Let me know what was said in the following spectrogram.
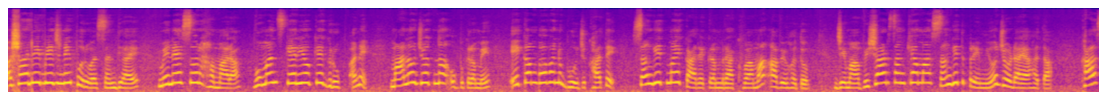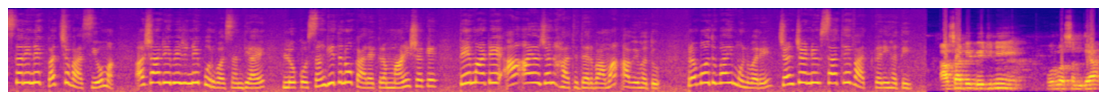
અષાઢી બીજની પૂર્વ સંધ્યાએ મિલેસુર હમારા વુમન્સ કેરિયોકે ગ્રુપ અને માનવજ્યોતના ઉપક્રમે એકમ ભવન ભુજ ખાતે સંગીતમય કાર્યક્રમ રાખવામાં આવ્યો હતો, જેમાં વિશાળ સંખ્યામાં સંગીત પ્રેમીઓ જોડાયા હતા. ખાસ કરીને કચ્છવાસીઓમાં અષાઢી બીજની પૂર્વ સંધ્યાએ લોકો સંગીતનો કાર્યક્રમ માણી શકે તે માટે આ આયોજન હાથ ધરવામાં આવ્યું હતું. પ્રબોધભાઈ મુનવરે ચંચળ ન્યૂઝ સાથે વાત કરી હતી. આષાઢી બીજની પૂર્વ સંધ્યા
